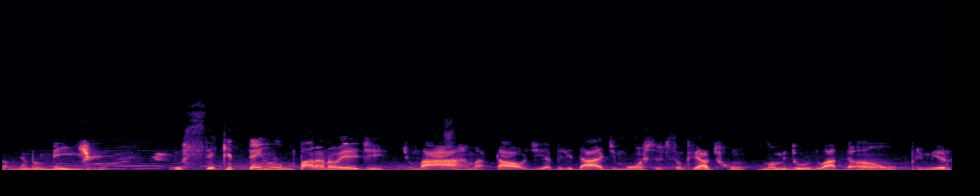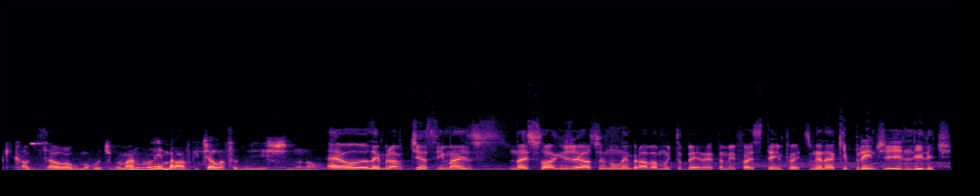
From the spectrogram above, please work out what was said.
Não lembro mesmo. Eu sei que tem um Paranauê de, de uma arma tal, de habilidade, de monstros que são criados com o nome do, do Adão, o primeiro que caiu do céu, alguma coisa tipo, mas não lembrava que tinha lança do destino, não. É, eu lembrava que tinha assim, mas na história em geral eu não lembrava muito bem, né? Também faz tempo. Se não é que prende Lilith,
